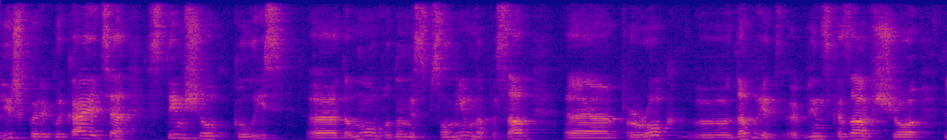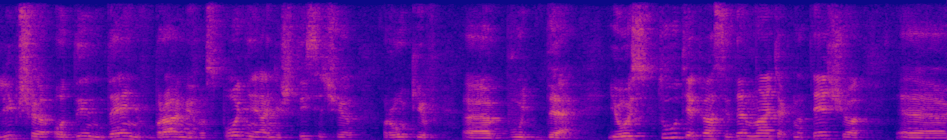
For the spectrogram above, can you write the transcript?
вірш перекликається з тим, що колись давно в одному із псалмів написав е, пророк е, Давид. Він сказав, що ліпше один день в брамі Господній, аніж тисячу років е, будь-де. І ось тут якраз іде натяк на те, що е,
